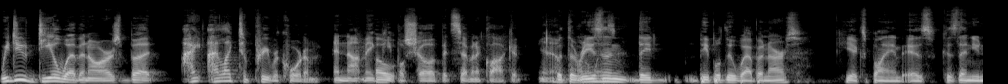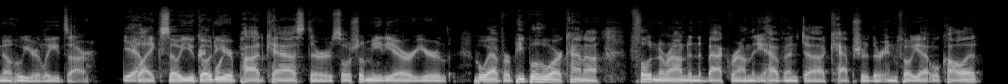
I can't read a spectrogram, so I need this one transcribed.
We do deal webinars, but I, I like to pre-record them and not make oh. people show up at seven o'clock at you know. But the reason they people do webinars, he explained, is because then you know who your leads are. Yeah. Like, so you go to your podcast or social media or your whoever, people who are kind of floating around in the background that you haven't uh, captured their info yet, we'll call it.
